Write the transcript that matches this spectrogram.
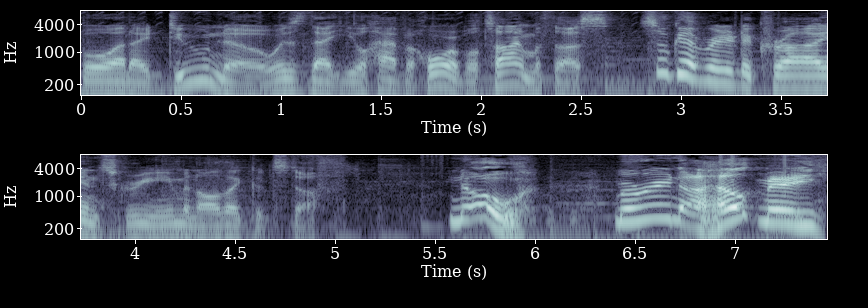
But what I do know is that you'll have a horrible time with us, so get ready to cry and scream and all that good stuff. No! Marina, help me!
